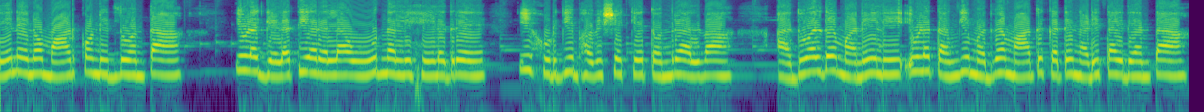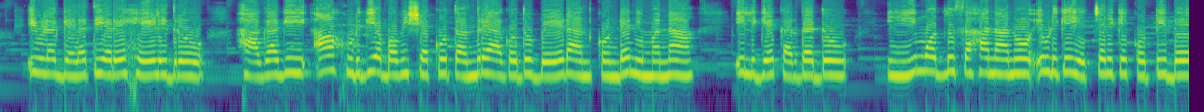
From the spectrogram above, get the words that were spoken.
ಏನೇನೋ ಮಾಡ್ಕೊಂಡಿದ್ಲು ಅಂತ ಇವಳ ಗೆಳತಿಯರೆಲ್ಲ ಊರ್ನಲ್ಲಿ ಹೇಳಿದ್ರೆ, ಈ ಹುಡುಗಿ ಭವಿಷ್ಯಕ್ಕೆ ತೊಂದ್ರೆ ಅಲ್ವಾ? ಅದು ಅಲ್ಲದೆ ಮನೆಯಲ್ಲಿ ಇವಳ ತಂಗಿ ಮದುವೆ ಮಾತುಕತೆ ನಡೀತಾ ಇದೆ ಅಂತ ಇವಳ ಗೆಳತಿಯರೇ ಹೇಳಿದ್ರು. ಹಾಗಾಗಿ ಆ ಹುಡುಗಿಯ ಭವಿಷ್ಯಕ್ಕೂ ತೊಂದರೆ ಆಗೋದು ಬೇಡ ಅಂದ್ಕೊಂಡೆ ನಿಮ್ಮನ್ನ ಇಲ್ಲಿಗೆ ಕರೆದದ್ದು. ಈ ಮೊದಲು ಸಹ ನಾನು ಇವಳಿಗೆ ಎಚ್ಚರಿಕೆ ಕೊಟ್ಟಿದ್ದೆ.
